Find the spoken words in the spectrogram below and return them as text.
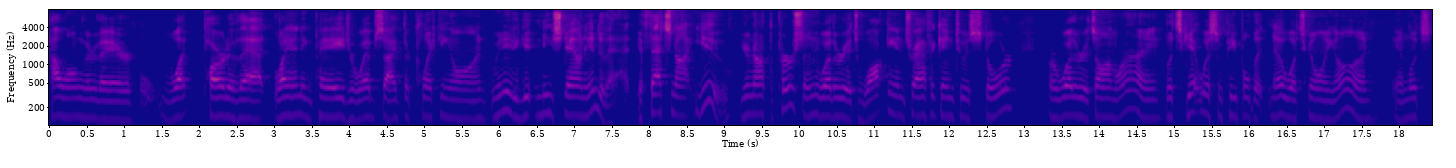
how long they're there what part of that landing page or website they're clicking on. We need to get niche down into that. If that's not you, you're not the person, whether it's walk in traffic into a store or whether it's online, let's get with some people that know what's going on and let's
